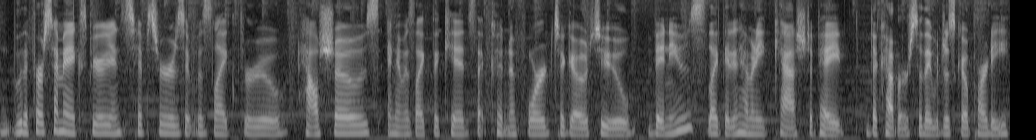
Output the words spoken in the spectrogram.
the first time I experienced hipsters, it was like through house shows, and it was like the kids that couldn't afford to go to venues, like they didn't have any cash to pay the cover, so they would just go party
